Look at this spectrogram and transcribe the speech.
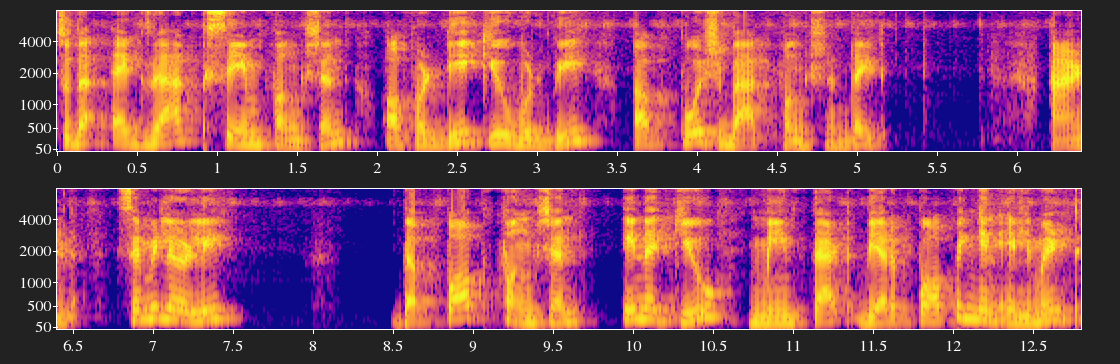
So the exact same function of a dequeue would be a pushback function, right? And similarly, the pop function in a queue means that we are popping an element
